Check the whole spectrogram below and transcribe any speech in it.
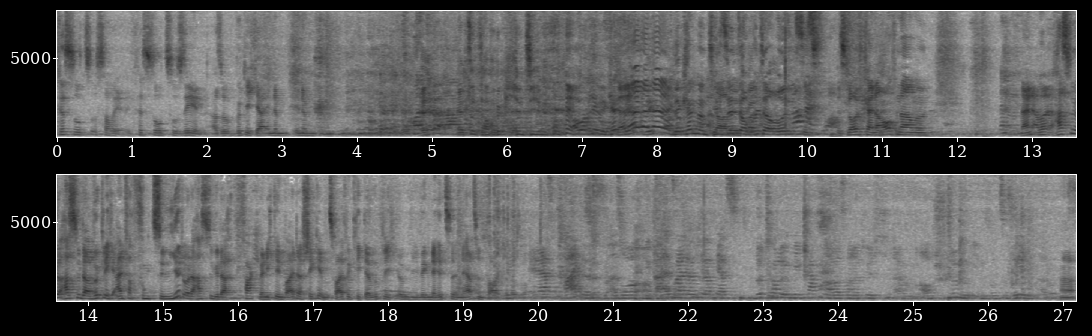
Chris so, zu, sorry, Chris so zu sehen? Also wirklich ja in einem. In einem Jetzt sind auch wirklich intim. Aber okay, wir kennen, nein, nein, nein, wir, wir kennen uns Wir ja. sind nicht. doch unter uns. Es, es läuft keine Aufnahme. Nein, aber hast du, hast du da wirklich einfach funktioniert oder hast du gedacht, fuck, wenn ich den weiterschicke, im Zweifel kriegt er wirklich irgendwie wegen der Hitze einen Herzinfarkt oder so? Erst beides. Also auf der einen Seite habe ich gedacht, ja, es wird schon irgendwie klappen, aber es war natürlich ähm, auch schlimm, ihn so zu sehen. Also das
